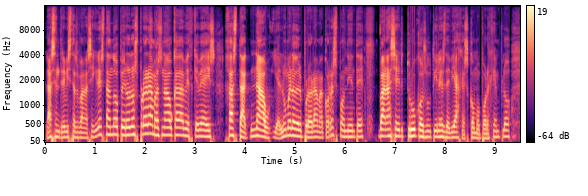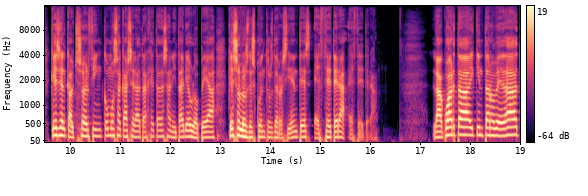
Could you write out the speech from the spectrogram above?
Las entrevistas van a seguir estando, pero los programas Now, cada vez que veáis hashtag Now y el número del programa correspondiente, van a ser trucos útiles de viajes, como por ejemplo qué es el couchsurfing, cómo sacarse la tarjeta sanitaria europea, qué son los descuentos de residentes, etcétera, etcétera. La cuarta y quinta novedad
